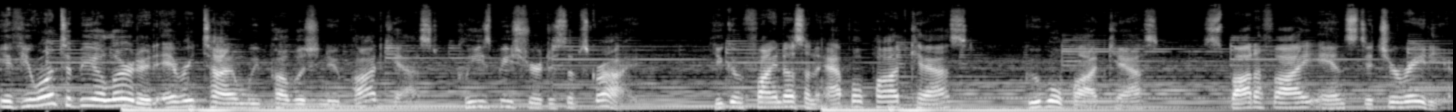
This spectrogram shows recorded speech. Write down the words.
If you want to be alerted every time we publish a new podcast, please be sure to subscribe. You can find us on Apple Podcast, Google Podcast, Spotify, and Stitcher Radio.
